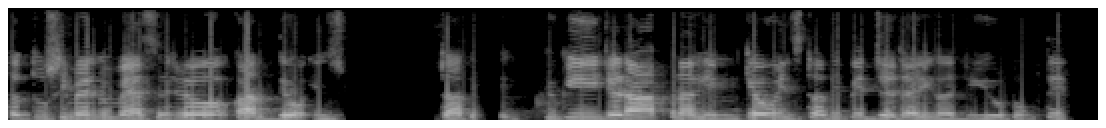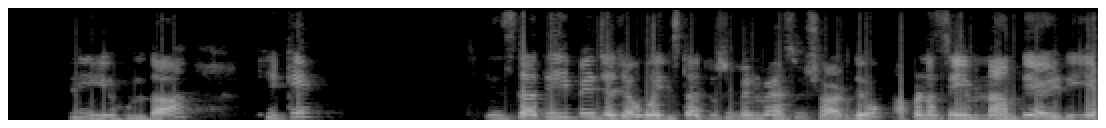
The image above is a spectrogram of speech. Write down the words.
ਤਾਂ ਤੁਸੀਂ ਮੈਨੂੰ ਮੈਸੇਜ ਕਰ ਦਿਓ ਇੰਸਟਾ ਤੇ। ਕਿਉਂਕਿ ਜਿਹੜਾ ਆਪਣਾ ਲਿੰਕ ਹੈ, ਉਹ ਇੰਸਟਾ ਤੇ ਭੇਜਿਆ ਜਾਏਗਾ ਜੀ। YouTube ਤੇ ਨਹੀਂ ਹੁੰਦਾ, ਠੀਕ ਹੈ? ਇੰਸਟਾ ਤੇ ਹੀ ਭੇਜਿਆ ਜਾਊਗਾ। ਇੰਸਟਾ ਤੁਸੀਂ ਮੈਨੂੰ ਮੈਸੇਜ ਛੱਡ ਦਿਓ। ਆਪਣਾ ਸੇਮ ਨਾਮ ਤੇ ਆਈਡੀ ਹੈ,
